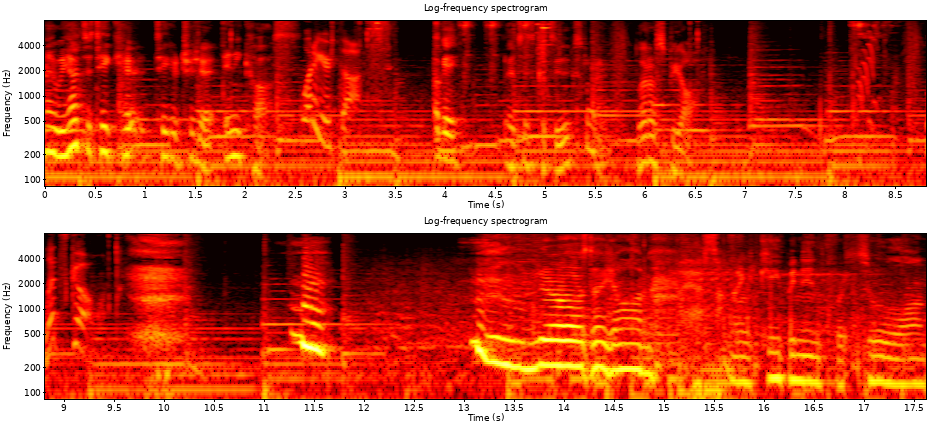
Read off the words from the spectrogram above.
Right, we have to take care take her treasure at any cost. what are your thoughts? Okay, let's just continue exploring. Let us be off. Let's go. There's the yawn. I have something. I'm keeping in for too long.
